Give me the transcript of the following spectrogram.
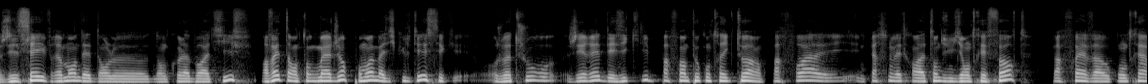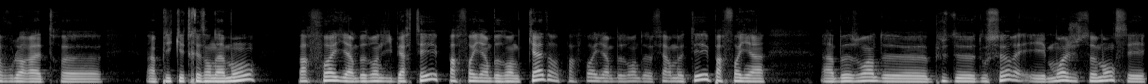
j'essaye vraiment d'être dans le, dans le collaboratif. En fait, en tant que manager, pour moi, ma difficulté, c'est que je dois toujours gérer des équilibres parfois un peu contradictoires. Parfois, une personne va être en attente d'une vision très forte. Parfois, elle va au contraire vouloir être euh, impliquée très en amont. Parfois, il y a un besoin de liberté, parfois, il y a un besoin de cadre, parfois, il y a un besoin de fermeté, parfois, il y a un, besoin de plus de douceur. Et moi, justement, c'est.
